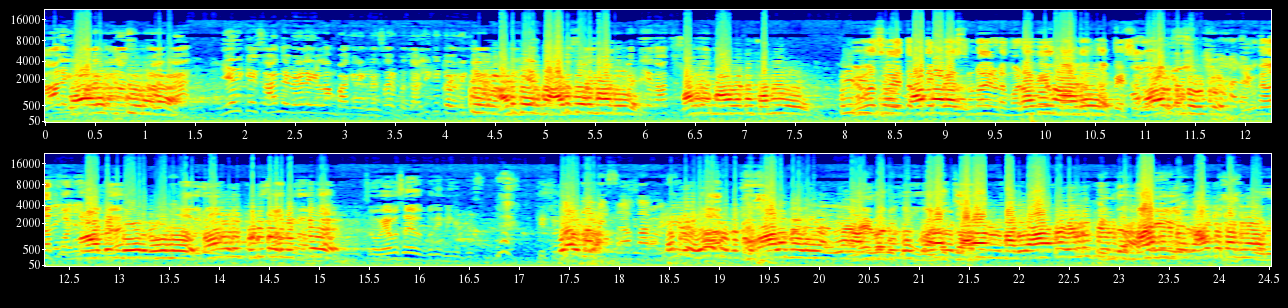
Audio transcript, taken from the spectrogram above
காலைக்கு இயற்கை சார்ந்த வேலைகள் எல்லாம் பாக்குறீங்களா சார்? இப்ப ஜல்லிக்கட்டு விவசாயத்தை பத்தி பேசணும்னா என்னோட மனைவியும் மாமனும் தான் பேசணும். இவங்க தான் பண்ணுவாங்க. சோ விவசாயத்தை பத்தி நீங்க பேசுங்க. அனைவருக்கும் வணக்கம். இந்த மாதிரி ஒரு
